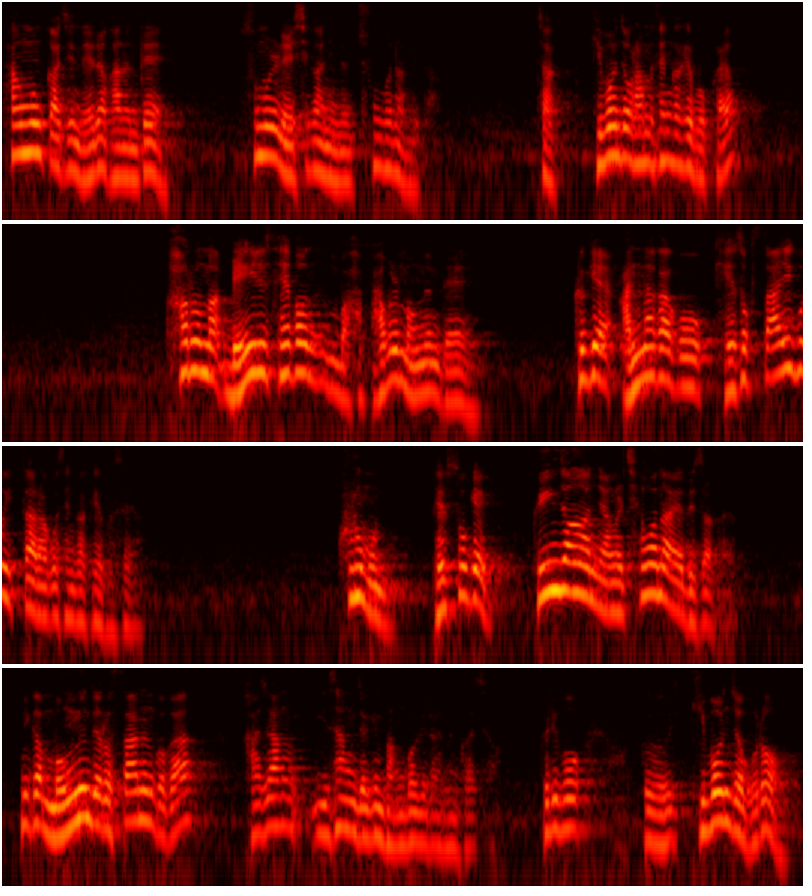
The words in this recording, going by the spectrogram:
항문까지 내려가는데 24시간이면 충분합니다. 자, 기본적으로 한번 생각해 볼까요? 하루만 매일 세 번 밥을 먹는데 그게 안 나가고 계속 쌓이고 있다라고 생각해 보세요. 그러면 뱃속에 굉장한 양을 채워놔야 되잖아요. 그러니까 먹는 대로 싸는 거가 가장 이상적인 방법이라는 거죠. 그리고 그 기본적으로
